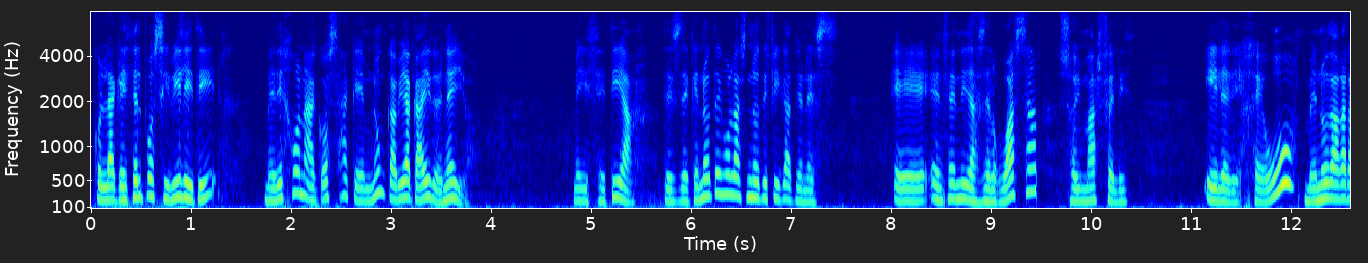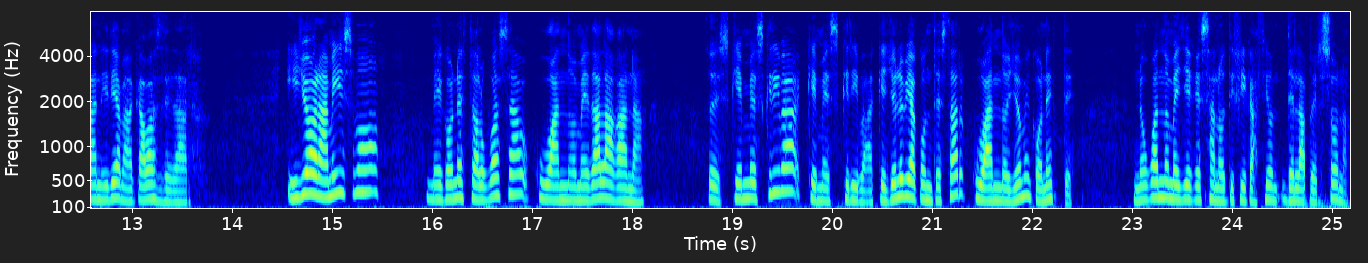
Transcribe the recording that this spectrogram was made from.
con la que hice el Possibility, me dijo una cosa que nunca había caído en ello. Me dice, tía, desde que no tengo las notificaciones eh, encendidas del WhatsApp, soy más feliz. Y le dije, uh, menuda gran idea me acabas de dar. Y yo ahora mismo me conecto al WhatsApp cuando me da la gana. Entonces, quien me escriba, que me escriba, que yo le voy a contestar cuando yo me conecte, no cuando me llegue esa notificación de la persona.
